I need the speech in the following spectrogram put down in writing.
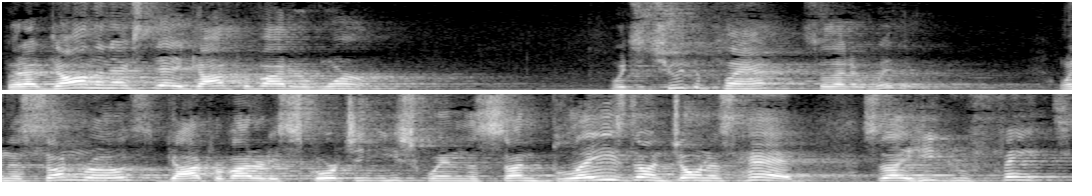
But at dawn the next day, God provided a worm, which chewed the plant so that it withered. When the sun rose, God provided a scorching east wind, and the sun blazed on Jonah's head so that he grew faint.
